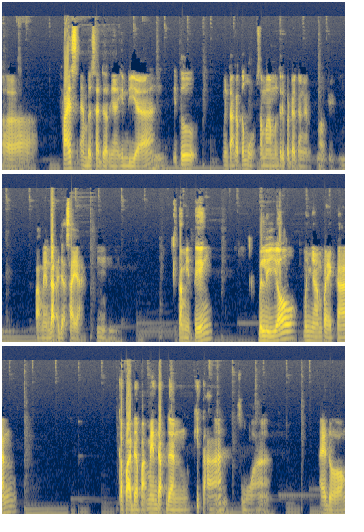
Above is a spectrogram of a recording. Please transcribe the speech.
eh, Vice Ambassador-nya India Hmm. itu minta ketemu sama Menteri Perdagangan. Oke. Pak Mendak ajak saya. Hmm. Kita meeting. Beliau menyampaikan kepada Pak Mendak dan kita semua, ayo dong,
